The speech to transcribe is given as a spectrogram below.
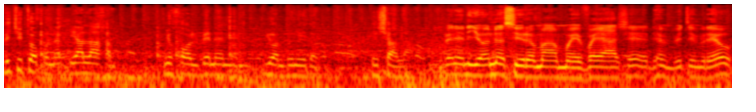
li ci topp nag yàllaa xam ñu xool beneen yoon bu ñuy dem incha allah. beneen yoon sûrement mooy voyager dem bitim réew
